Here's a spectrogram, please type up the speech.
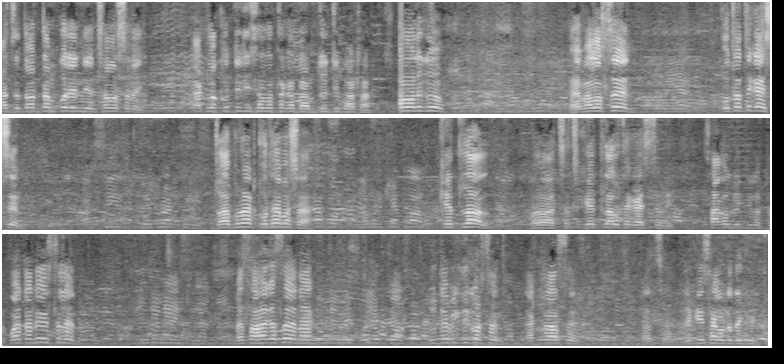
আচ্ছা দরদাম করে নিন সমস্যা নেই। এক লক্ষ তিরিশ হাজার টাকা দাম দুইটি পাঠা। আসসালামু আলাইকুম। ভাই ভালো আছেন? কোথা থেকে আসছেন? জয়পুরহাট কোথায় বাসা? খেতলাল। ও আচ্ছা আচ্ছা খেতলাল থেকে আসছে উনি। ছাগল বিক্রি করতে। কয়টা নিয়ে এসেছিলেন? বেচা হয়ে গেছে না? দুটো বিক্রি করছেন? একটা আছে। আচ্ছা দেখি ছাগলটা দেখি একটু।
